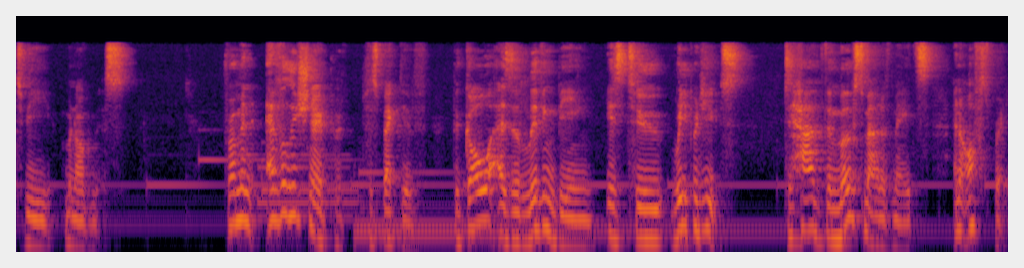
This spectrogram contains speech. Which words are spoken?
to be monogamous. From an evolutionary perspective, the goal as a living being is to reproduce, to have the most amount of mates and offspring,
